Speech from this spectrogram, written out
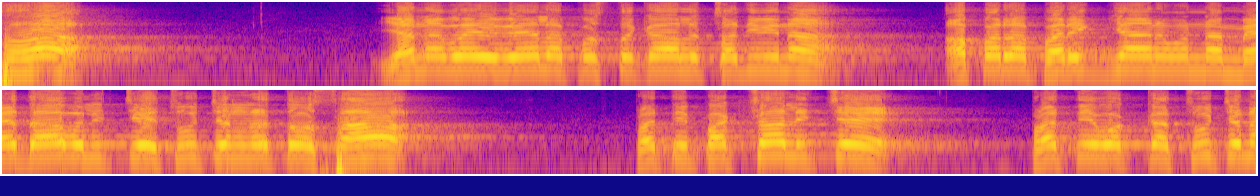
సహా ఎనభై వేల పుస్తకాలు చదివిన అపర పరిజ్ఞానం ఉన్న మేధావులు ఇచ్చే సూచనలతో సహా ప్రతిపక్షాలు ఇచ్చే ప్రతి ఒక్క సూచన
